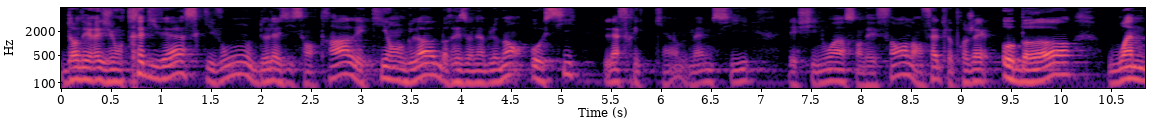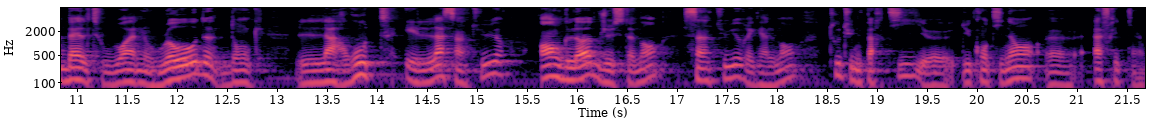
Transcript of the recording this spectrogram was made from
dans des régions très diverses qui vont de l'Asie centrale et qui englobent raisonnablement aussi l'Afrique, hein, même si les Chinois s'en défendent. En fait, le projet au bord, One Belt, One Road, donc la route et la ceinture englobent justement, ceinture également, toute une partie euh, du continent euh, africain.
